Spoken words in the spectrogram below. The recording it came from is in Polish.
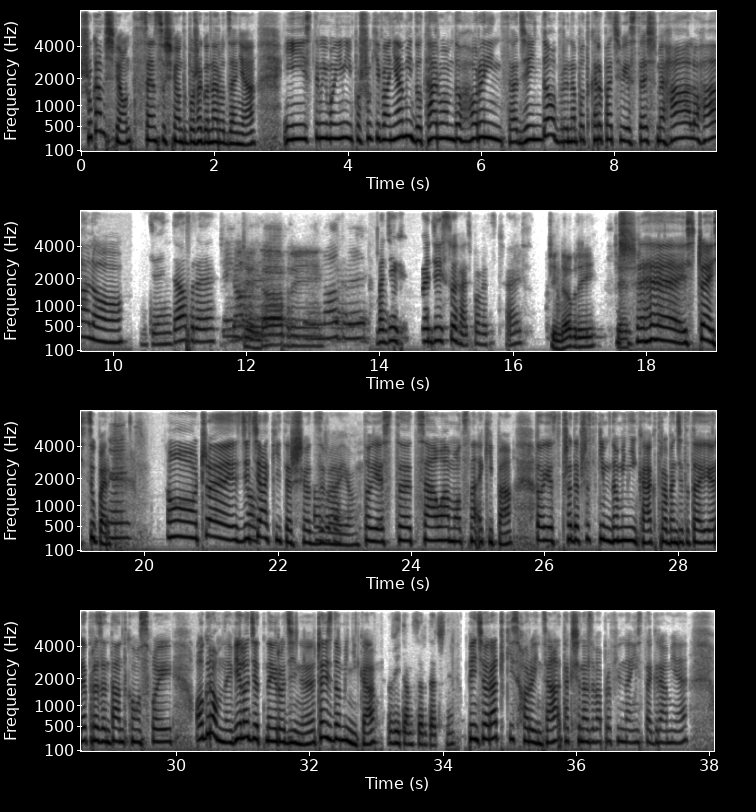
Szukam świąt, sensu świąt Bożego Narodzenia i z tymi moimi poszukiwaniami dotarłam do Choryńca. Dzień dobry, na Podkarpaciu jesteśmy. Halo, halo. Dzień dobry. Dzień dobry. Dzień dobry. Będzie ich, będzie ich słychać, powiedz cześć. Dzień dobry. Cześć. Cześć, cześć, super. Cześć. O, cześć, dzieciaki też się odzywają. To jest e, cała mocna ekipa. To jest przede wszystkim Dominika, która będzie tutaj reprezentantką swojej ogromnej, wielodzietnej rodziny. Cześć Dominika. Witam serdecznie. Pięcioraczki z Choryńca, tak się nazywa profil na Instagramie.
